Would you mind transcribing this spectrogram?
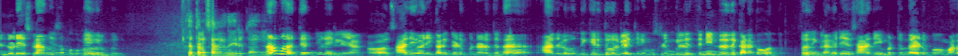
என்னுடைய இஸ்லாமிய சமூகமே விரும்புது. எத்தனை சதவீதம் இருக்காங்க? ஆமாம் தெரிஞ்சிடும் இல்லையா? இப்போ சாதி வாரி கணக்கெடுப்பு நடத்தினா அதில் வந்து கிறிஸ்தவர்கள் எத்தனை முஸ்லீம்கள் எத்தனைன்றது கணக்கும் வந்துடும் புரியுதுங்களா? வெறும் சாதி மட்டும்தான் எடுப்போம் மத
